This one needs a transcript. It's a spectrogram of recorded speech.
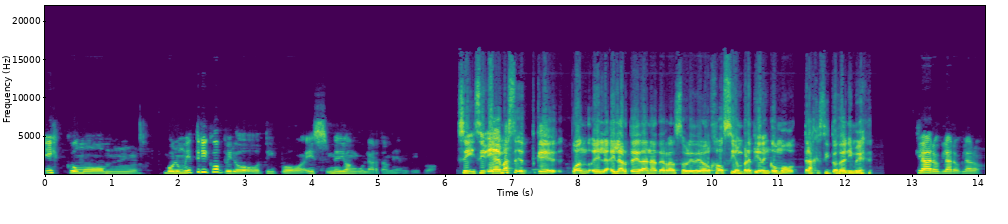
es como mm, volumétrico, pero tipo, es medio angular también, tipo. Sí, sí, y además eh, que cuando el, el arte de Dana Terra sobre The Old House siempre tienen como trajecitos de anime. Claro, claro, claro.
